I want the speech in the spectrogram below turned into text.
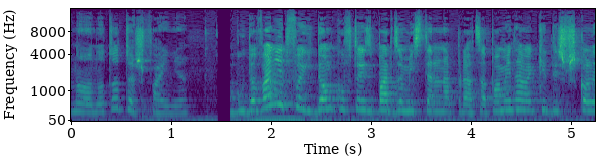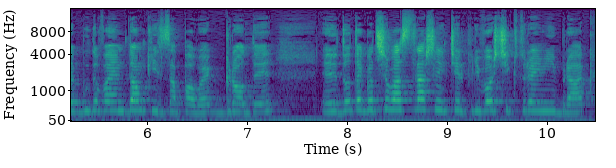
No, no to też fajnie. Budowanie twoich domków to jest bardzo misterna praca. Pamiętam, jak kiedyś w szkole budowałem domki z zapałek, grody. Y, Do tego trzeba strasznej cierpliwości, której mi brak.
